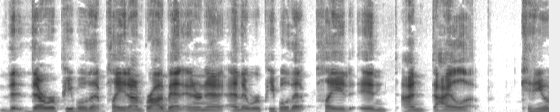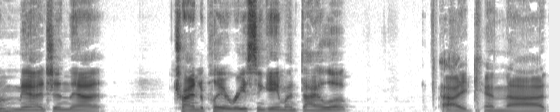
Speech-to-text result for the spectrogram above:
That there were people that played on broadband internet and there were people that played in on dial-up. Can you imagine that? Trying to play a racing game on dial-up I cannot.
